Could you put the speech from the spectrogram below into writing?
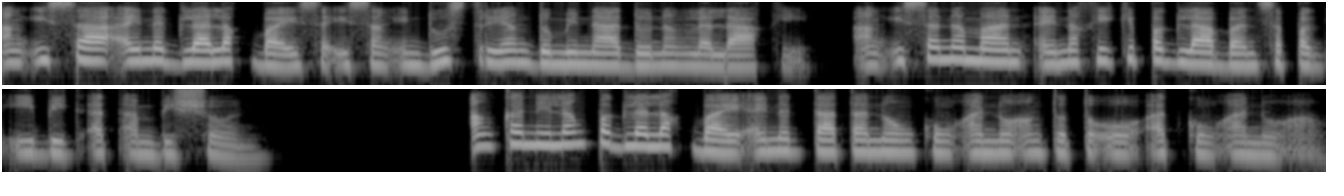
Ang isa ay naglalakbay sa isang industriyang dominado ng lalaki. Ang isa naman ay nakikipaglaban sa pag-ibig at ambisyon. Ang kanilang paglalakbay ay nagtatanong kung ano ang totoo at kung ano ang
